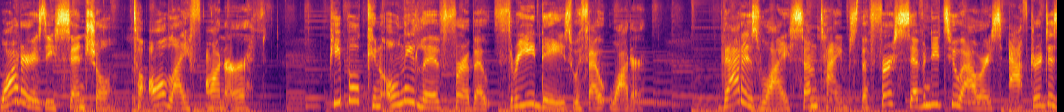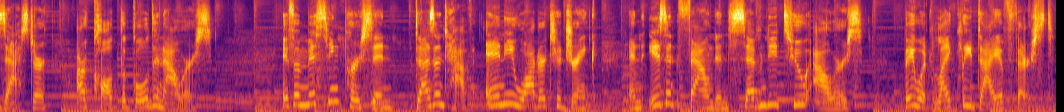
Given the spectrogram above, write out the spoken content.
Water is essential to all life on Earth. People can only live for about three days without water. That is why sometimes the first 72 hours after a disaster are called the golden hours. If a missing person doesn't have any water to drink and isn't found in 72 hours, they would likely die of thirst.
